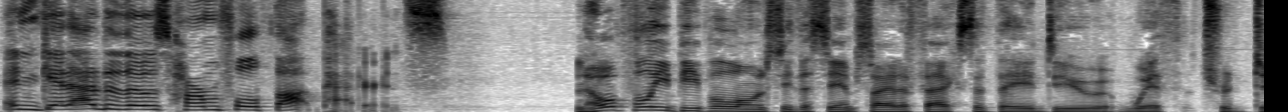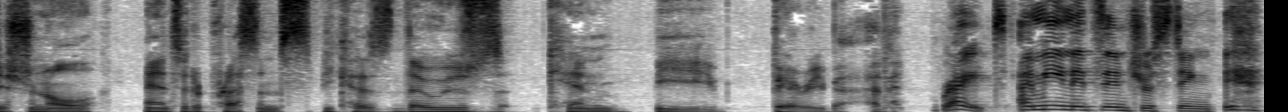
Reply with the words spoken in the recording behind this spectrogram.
and get out of those harmful thought patterns. And hopefully, people won't see the same side effects that they do with traditional antidepressants because those can be very bad. Right. I mean, it's interesting.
